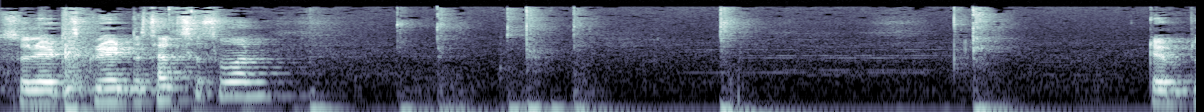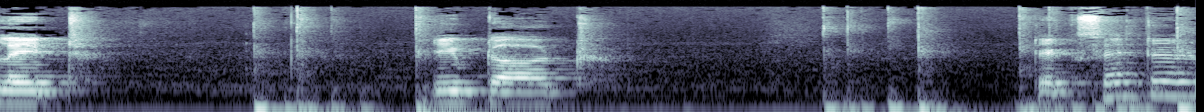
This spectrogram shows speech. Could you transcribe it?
So let's create the success one. Template div dot text center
